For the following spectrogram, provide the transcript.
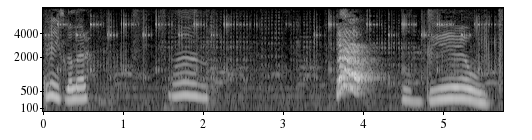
Olha isso, galera. Mano. Meu Deus.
